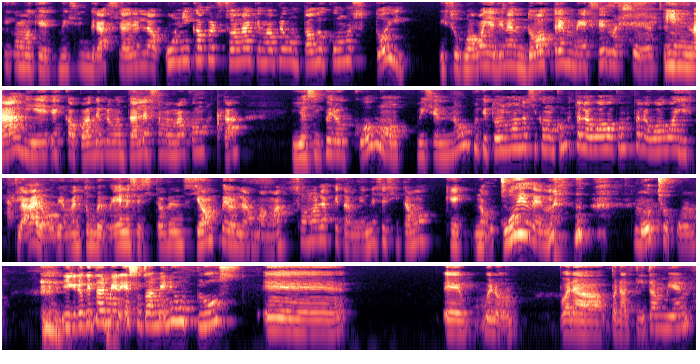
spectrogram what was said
Y como que me dicen, gracias, eres la única persona que me ha preguntado cómo estoy. Y sus guaguas ya tienen dos, tres meses Imagínate. y nadie es capaz de preguntarle a esa mamá cómo está. Y yo así, pero ¿cómo? Me dicen, no, porque todo el mundo así como, ¿cómo está la guagua? ¿Cómo está la guagua? Y es claro, obviamente un bebé necesita atención, pero las mamás somos las que también necesitamos que nos cuiden. Mucho, po. Y creo que también eso también es un plus, eh, eh, bueno, para, para ti también,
